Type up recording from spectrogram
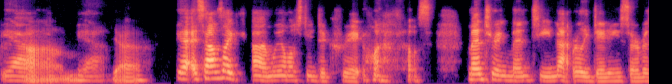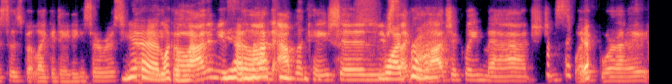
Yeah. um yeah. yeah Yeah. It sounds like um we almost need to create one of those mentoring mentee, not really dating services, but like a dating service. You Yeah, where you like a go ma- on and you yeah, fill out an application, you're swipe right. psychologically matched and swipe right.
